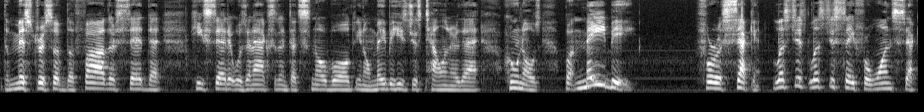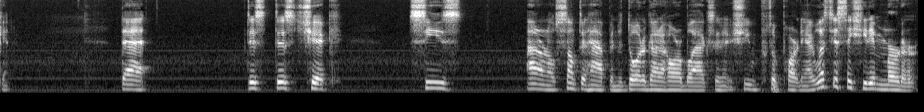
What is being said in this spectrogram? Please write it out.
The mistress of the father said that he said it was an accident that snowballed. You know, maybe he's just telling her that. Who knows? But maybe for a second, let's just let's just say for one second that this this chick sees I don't know, something happened. The daughter got a horrible accident. She took part in it. Let's just say she didn't murder her.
